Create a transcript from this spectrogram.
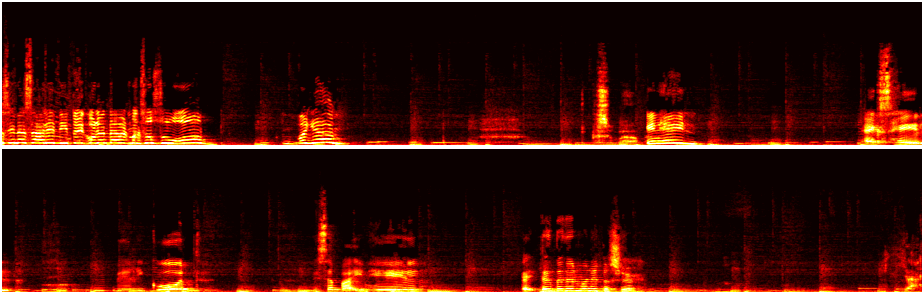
Sir, ba't mo kasi nasali dito? Ikaw lang dapat magsusuob! Ano ba yan? Sumama. Inhale. Exhale. Very good. Isa pa, inhale. Ay, dagdagan mo nito, sir. Yeah.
